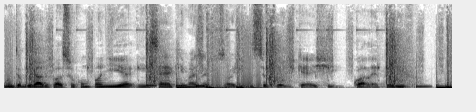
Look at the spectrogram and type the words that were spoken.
Muito obrigado pela sua companhia. E encerra aqui mais um episódio do seu podcast Qual é Perifa?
